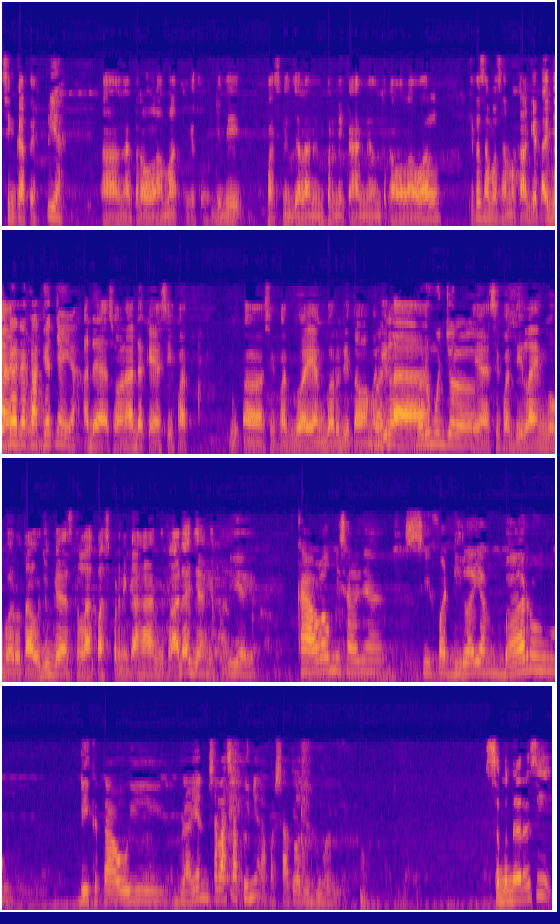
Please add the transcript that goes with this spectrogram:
singkat ya, Iya. eh, nggak terlalu lama gitu. Jadi pas ngejalanin pernikahannya untuk awal-awal kita sama-sama kaget aja. ada ada gitu. kagetnya ya. Ada soalnya ada kayak sifat eh, sifat gue yang baru ditahu sama Baru, Dila. baru muncul. Ya sifat Dila yang gue baru tahu juga setelah pas pernikahan gitu ada aja gitu. Iya iya. Kalau misalnya sifat Dila yang baru diketahui Brian salah satunya apa? Satu atau dua? Sebenarnya sih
